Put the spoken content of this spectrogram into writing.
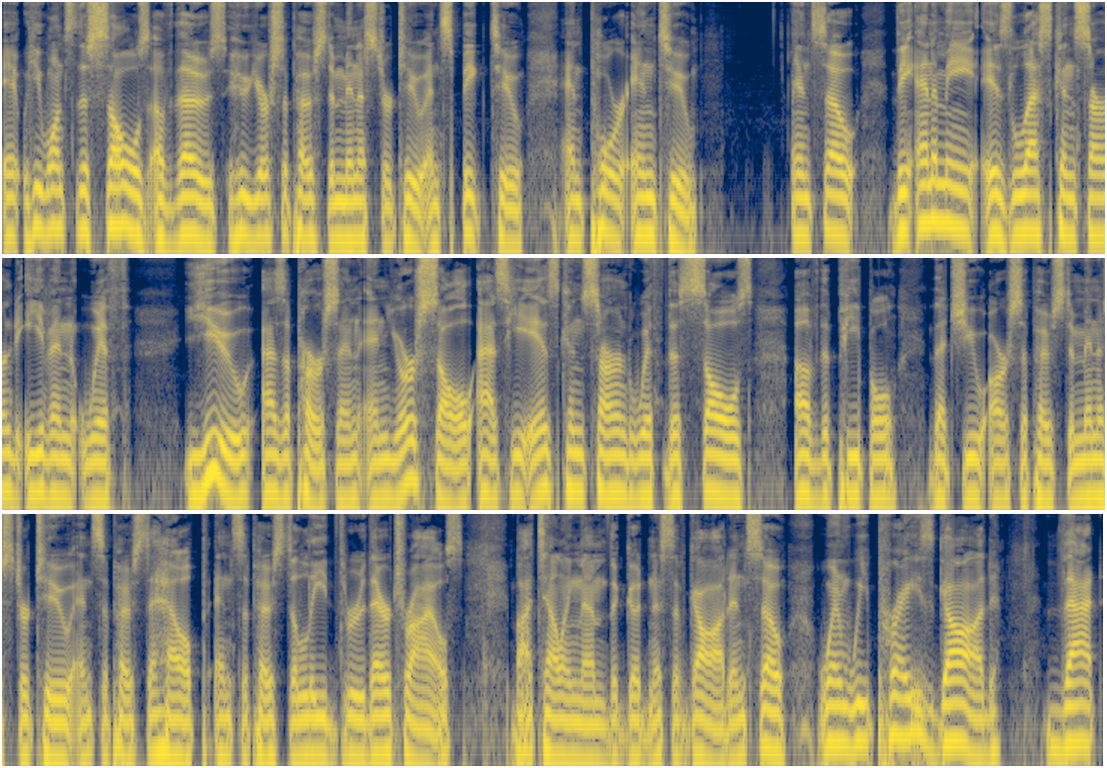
It, he wants the souls of those who you're supposed to minister to and speak to and pour into. And so the enemy is less concerned even with you as a person and your soul as he is concerned with the souls of the people that you are supposed to minister to and supposed to help and supposed to lead through their trials by telling them the goodness of God. And so when we praise God, that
